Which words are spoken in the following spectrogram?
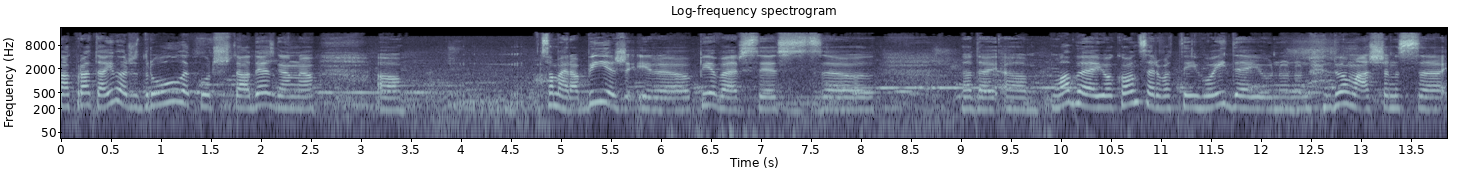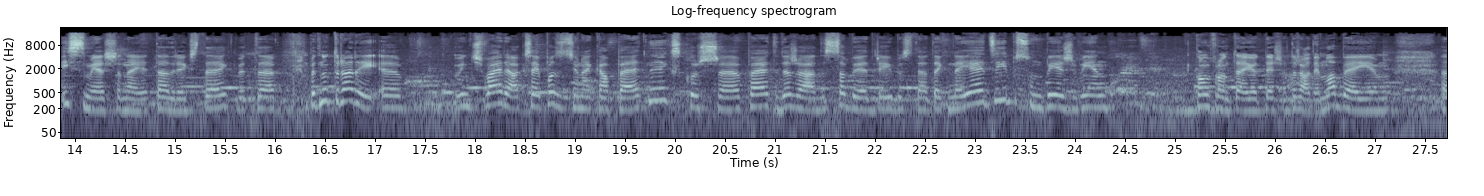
nāk prātā, ir Ivars Drūle, kurš tā diezgan samērā bieži ir pievērsies tādai um, labējo konservatīvo ideju un, un, un domāšanas uh, izsmiešanai, ja tā drīkst teikt. Bet, uh, bet nu, tur arī uh, viņš vairāk sevi pozicionē kā pētnieks, kurš uh, pēta dažādas sabiedrības teikt, neiedzības un bieži vien konfrontējot tieši ar dažādiem labējiem uh,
